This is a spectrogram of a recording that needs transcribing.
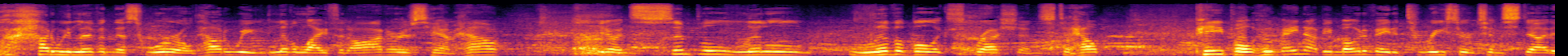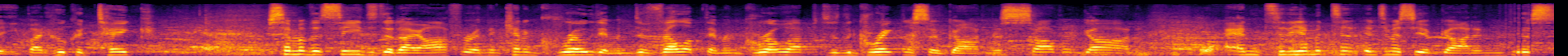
how do we live in this world? How do we live a life that honors Him? How, you know, in simple little livable expressions to help people who may not be motivated to research and study, but who could take some of the seeds that I offer and then kind of grow them and develop them and grow up to the greatness of God and the sovereign God and to the intimacy of God and this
